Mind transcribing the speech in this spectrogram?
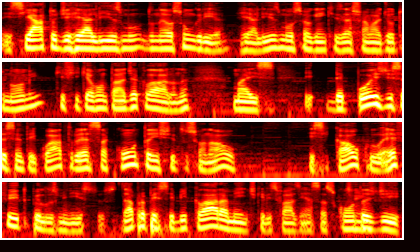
esse ato de realismo do Nelson Hungria. Realismo, ou se alguém quiser chamar de outro nome, que fique à vontade, é claro, né? Mas depois de 64, essa conta institucional, esse cálculo é feito pelos ministros. Dá para perceber claramente que eles fazem essas contas Sim. de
